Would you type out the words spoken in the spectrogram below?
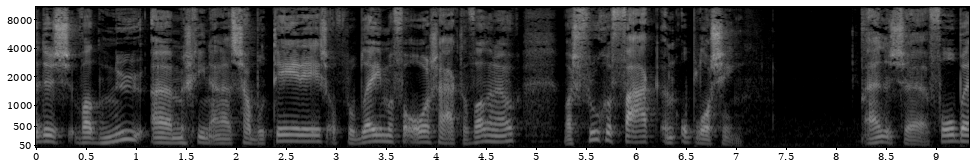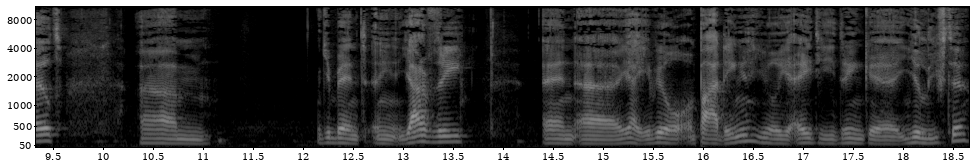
dus wat nu uh, misschien aan het saboteren is of problemen veroorzaakt of wat dan ook, was vroeger vaak een oplossing. dus uh, voorbeeld, um, je bent een jaar of drie en uh, ja, je wil een paar dingen. Je wil je eten, je drinken, je liefde,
